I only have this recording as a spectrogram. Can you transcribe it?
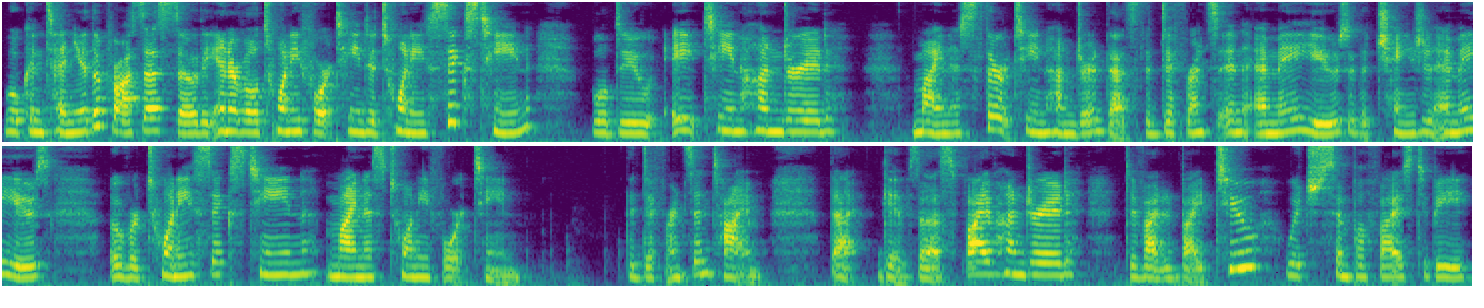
We'll continue the process. So the interval 2014 to 2016, we'll do 1800 minus 1300. That's the difference in MAUs or the change in MAUs over 2016 minus 2014, the difference in time. That gives us 500 divided by 2, which simplifies to be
